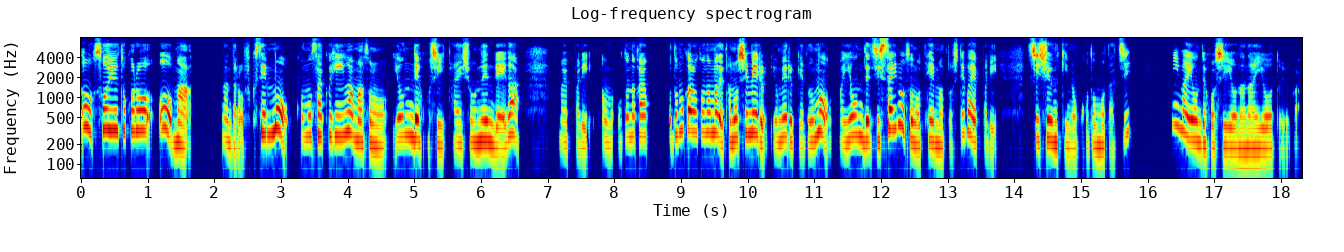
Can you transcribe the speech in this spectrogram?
を、そういうところを、まあ、なんだろう、伏線も、この作品は、まあその、読んでほしい対象年齢が、まあやっぱり、大人から、子供から大人まで楽しめる、読めるけども、まあ、読んで実際のそのテーマとしては、やっぱり、思春期の子供たちに、ま読んでほしいような内容というか、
